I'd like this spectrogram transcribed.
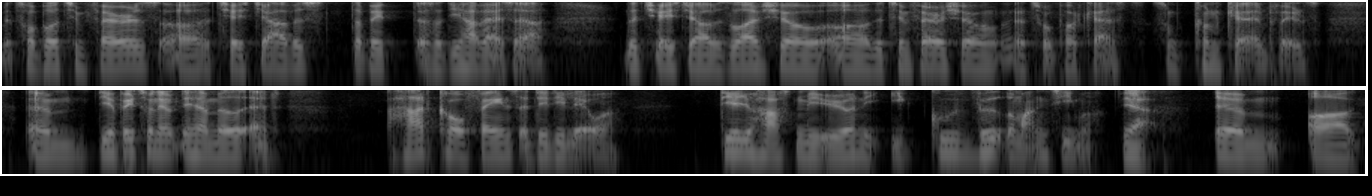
jeg tror både Tim Ferriss og Chase Jarvis, der begge, altså de har hver især The Chase Jarvis Live Show og The Tim Ferriss Show, er to podcast, som kun kan anbefales. Øhm, de har begge to nævnt det her med, at hardcore fans af det, de laver, de har jo haft dem i ørerne i gud ved hvor mange timer. Ja, Øhm, og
